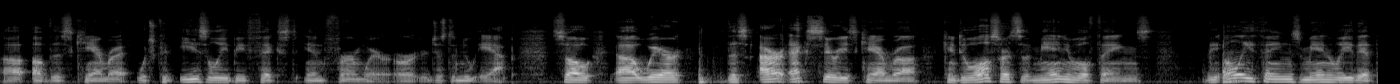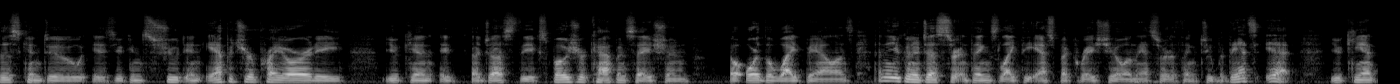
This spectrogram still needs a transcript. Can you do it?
uh, of this camera, which could easily be fixed in firmware or just a new app. So uh, where this RX series camera can do all sorts of manual things, the only things manually that this can do is you can shoot in aperture priority, you can adjust the exposure compensation, or the white balance. And then you can adjust certain things like the aspect ratio and that sort of thing too. But that's it. You can't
